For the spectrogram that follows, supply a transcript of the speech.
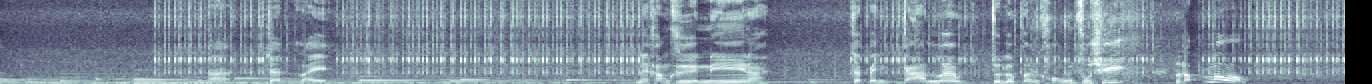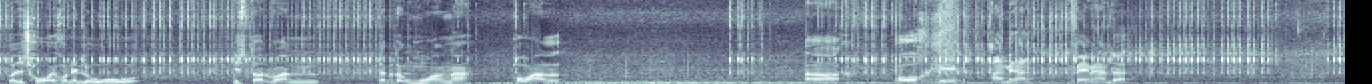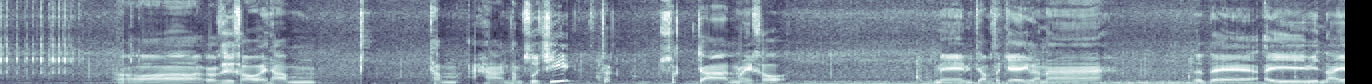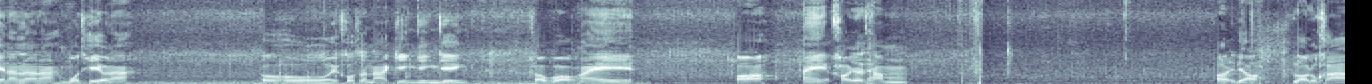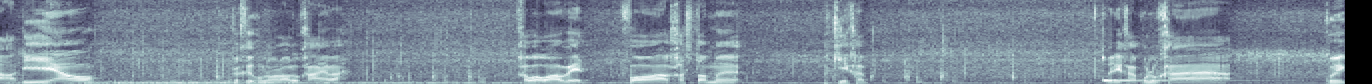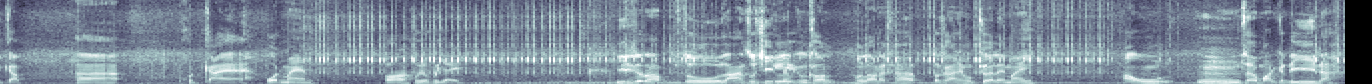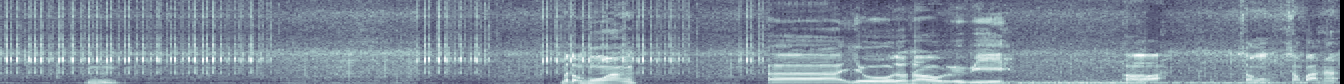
อะจัดไร ในค่ำคืนนี้นะ จะเป็นการเริ่มจุดเริ่มต้นของซูชิ ระดับโลก เราจะโชว์ให้คนได้รู้อิสตาร์วัน แต่ไม่ต้องห่วงนะ เพราะว่า อ่า โอเค อ่านไม่ทัน แปลไม่ทันด้วย อ๋อ ก็คือเขาให้ทำทำอาหารทำซูชิ สักสักจานไหมเขาแหมมีจัมป์สแกอีกแล้วนะแต่ไอ้มิดไนนั่นแล้วนะ โมเทลนะ โอ้โห โฆษณาเก่งจริงๆเขาบอกให้ อ๋อให้เขาจะทำเอ้ยเดี๋ยว รอลูกค้าเหรอเดี๋ยว ก็คือผมต้องรอลูกค้าใช่ปะเขาบอกว่า wait for customer โอเคครับ สวัสดีครับคุณลูกค้า คุยกับ อ่าคนแก่โอ๊ตแมน อ๋อ คุยกับผู้ใหญ่ยินดีต้อนรับสู่ร้านซูชิเล็กของเขาของเรานะครับ ต้องการให้ผมช่วยอะไรไหม เอา อืม แซลมอนก็ดีนะ อืม ไม่ต้องห่วงอ่าอยู่เท่าๆวีวีอ๋อสองสองบาทฮะ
